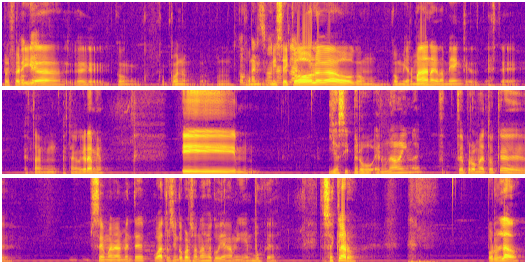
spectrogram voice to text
Refería eh, con, con- con- bueno, con, Con con mi psicóloga o con, mi hermana también, que este, está en el gremio. Y, y así, pero era una vaina, te, te prometo que semanalmente cuatro o cinco personas acudían a mí en búsqueda. Entonces, claro, por un lado,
